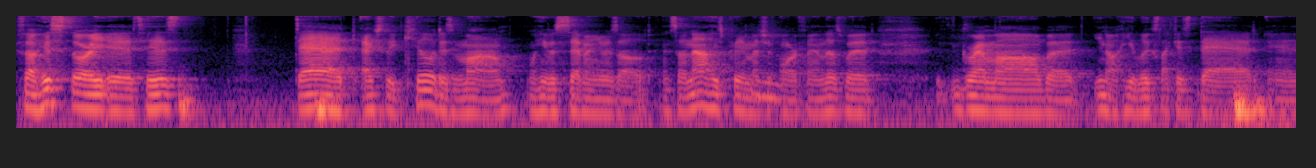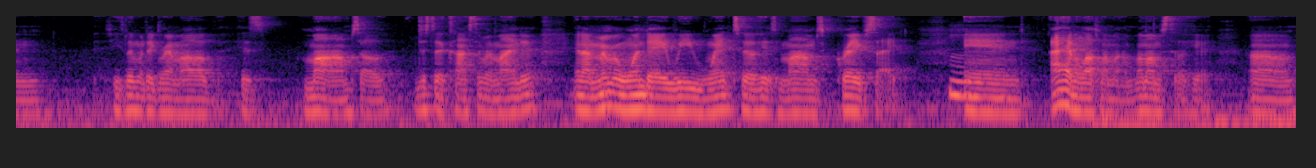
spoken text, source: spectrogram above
So his story is his dad actually killed his mom when he was seven years old, and so now he's pretty much mm-hmm. an orphan. Lives with grandma, but you know he looks like his dad, and he's living with the grandma of his mom. So just a constant reminder. And I remember one day we went to his mom's gravesite, mm-hmm. and I haven't lost my mom. My mom's still here. Um,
